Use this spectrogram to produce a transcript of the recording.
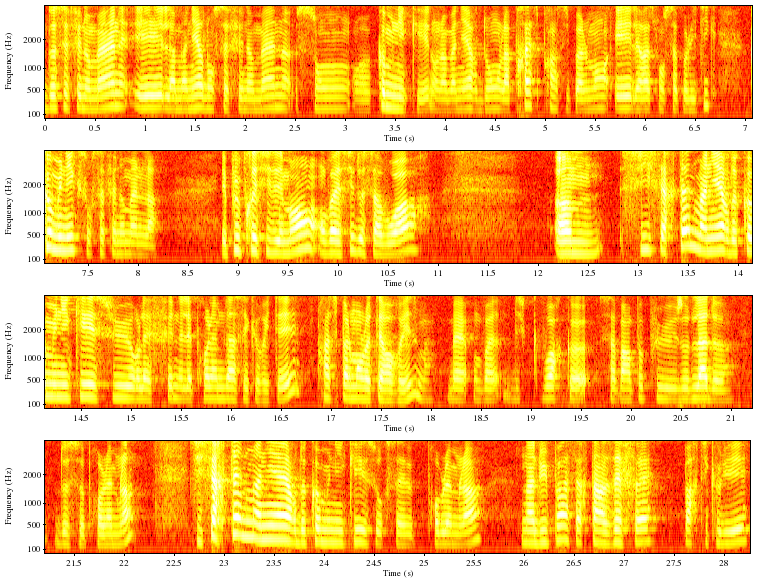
de ces phénomènes et la manière dont ces phénomènes sont communiqués, dans la manière dont la presse principalement et les responsables politiques communiquent sur ces phénomènes-là. Et plus précisément, on va essayer de savoir euh, si certaines manières de communiquer sur les, problèmes d'insécurité, principalement le terrorisme, mais on va voir que ça va un peu plus au-delà de, de ce problème-là, si certaines manières de communiquer sur ces problèmes-là n'induisent pas certains effets particuliers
